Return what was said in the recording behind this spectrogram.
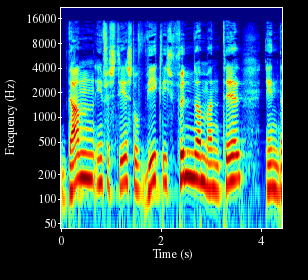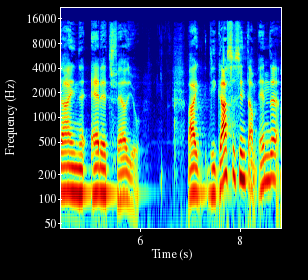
Dann investierst du wirklich fundamental in deine Added Value. Weil die Gäste sind am Ende,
